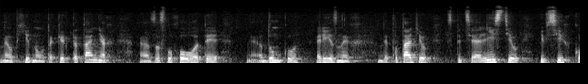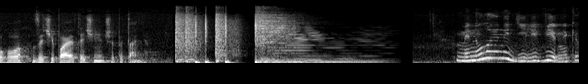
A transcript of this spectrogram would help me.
необхідно у таких питаннях е, заслуховувати е, думку різних депутатів, спеціалістів і всіх, кого зачіпає те чи інше питання. Минулої неділі вірники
